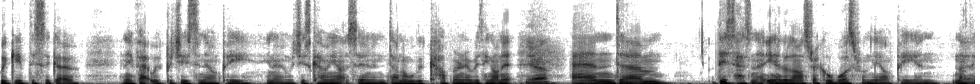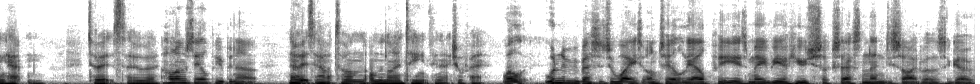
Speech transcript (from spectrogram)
we'd give this a go. And in fact, we've produced an LP, you know, which is coming out soon, and done all the cover and everything on it. Yeah. And um, this hasn't, you know, the last record was from the LP, and nothing Yeah. happened to it. So uh, How long has the LP been out? no, it's out on on the 19th, in actual fact. Well, wouldn't it be better to wait until the LP is maybe a huge success and then decide whether to go?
